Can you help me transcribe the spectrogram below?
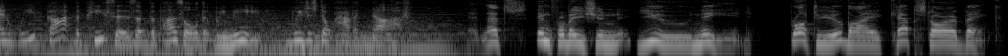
and we've got the pieces of the puzzle that we need. We just don't have enough. And that's information you need. Brought to you by Capstar Bank.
